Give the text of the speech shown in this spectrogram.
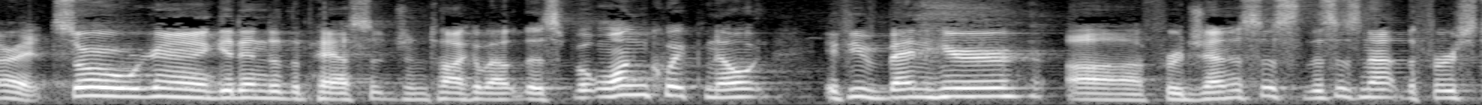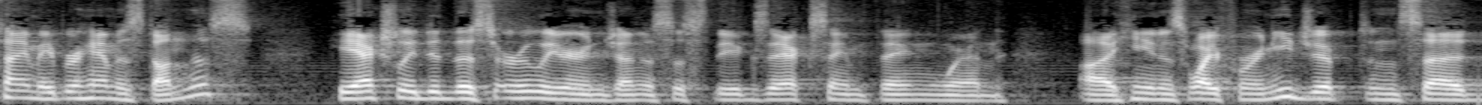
All right, so we're going to get into the passage and talk about this. But one quick note if you've been here uh, for Genesis, this is not the first time Abraham has done this. He actually did this earlier in Genesis, the exact same thing when uh, he and his wife were in Egypt and said,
